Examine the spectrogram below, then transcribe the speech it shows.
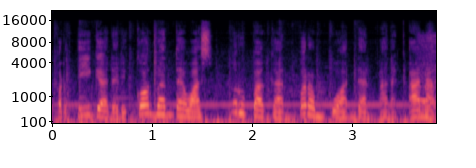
per 3 dari korban tewas merupakan perempuan dan anak-anak.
